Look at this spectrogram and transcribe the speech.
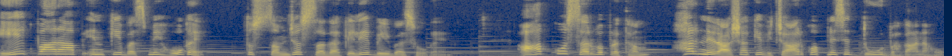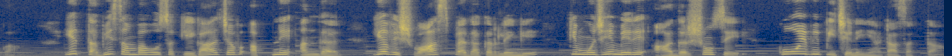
एक बार आप इनके बस में हो गए तो समझो सदा के लिए बेबस हो गए। आपको सर्वप्रथम हर निराशा के विचार को अपने से दूर भगाना होगा। ये तभी संभव हो सकेगा जब अपने अंदर यह विश्वास पैदा कर लेंगे कि मुझे मेरे आदर्शों से कोई भी पीछे नहीं हटा सकता।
